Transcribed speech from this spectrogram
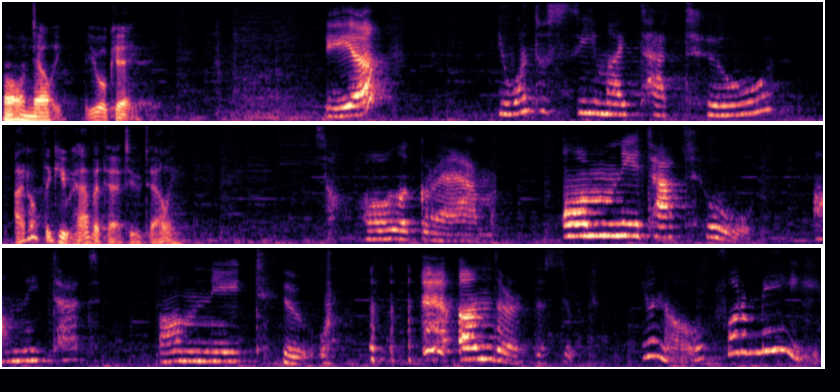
Oh no. Tali, are you okay? Yep. You want to see my tattoo? I don't think you have a tattoo, Tali. It's a hologram. Omni tattoo. Omni tat. Omni two. Under the suit. You know, for me.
